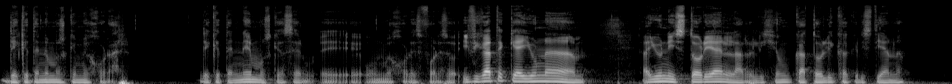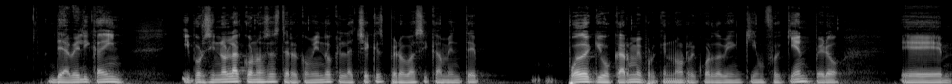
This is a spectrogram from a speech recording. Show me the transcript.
de que tenemos que mejorar, de que tenemos que hacer eh, un mejor esfuerzo. Y fíjate que hay una, hay una historia en la religión católica cristiana de Abel y Caín. Y por si no la conoces, te recomiendo que la cheques, pero básicamente puedo equivocarme porque no recuerdo bien quién fue quién, pero eh,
